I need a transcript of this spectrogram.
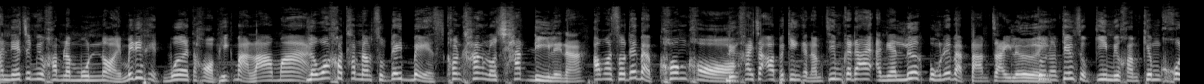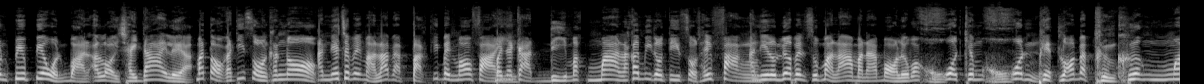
อันเนี้ยจะมีความละมุนหน่อยไม่ได้เผ็ดเวอร์แต่หอมพริกหม่าล่ามาก แล้วว่าเขาทำน้ำซุปได้เบสค่อนข้างรสชาติดีเลยนะ เอามาซดได้แบบคล่องคอ หรือใครจะเอาไปกินกับน้ำจิ้มก็ได้ อันเนี้ยเลือกปรุงได้แบบตามใจเลยตัวน้ำจิ้มสุกี้มีความเข้มข้นเปรี้ยวๆหวานๆอร่อยใช้ได้เลยอะมาต่อกันที่โซนข้างนอก อันเนี้ยจะเป็นหม่าล่าแบบตักที่เป็นหม้อไฟบรรยากาศดีมากๆ แล้วก็มีดนตรีสดให้ฟัง อันนี้เราเลือกเป็นซุปหม่าล่ามานะบอกเลยว่าโคตรเข้มข้นเผ็ดร้อนแบบถึงเครื่องม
